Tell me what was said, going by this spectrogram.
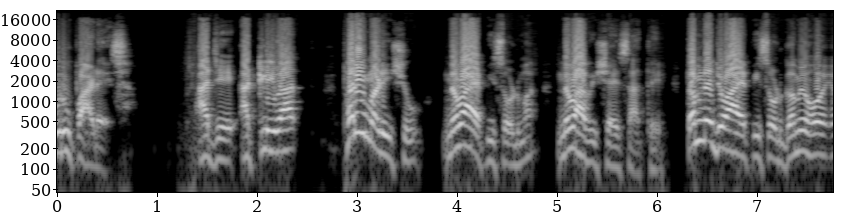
પૂરું પાડે છે. આજે આટલી વાત. ફરી મળીશું નવા એપિસોડમાં નવા વિષય સાથે. તમને જો આ એપિસોડ ગમ્યો હોય,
